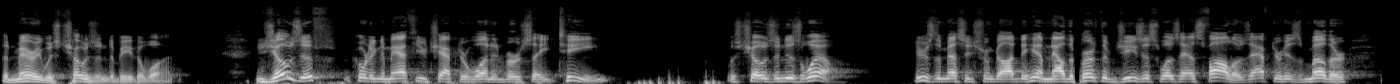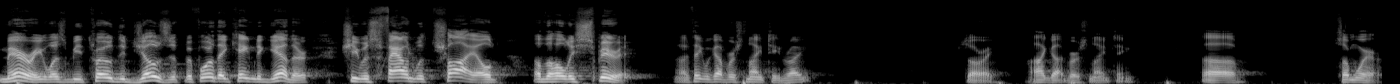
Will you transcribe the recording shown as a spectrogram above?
But Mary was chosen to be the one. Joseph, according to Matthew chapter 1 and verse 18, was chosen as well. Here's the message from God to him. Now the birth of Jesus was as follows. After his mother, Mary, was betrothed to Joseph, before they came together, she was found with child of the Holy Spirit. I think we got verse 19, right? Sorry. I got verse 19. Uh, somewhere.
